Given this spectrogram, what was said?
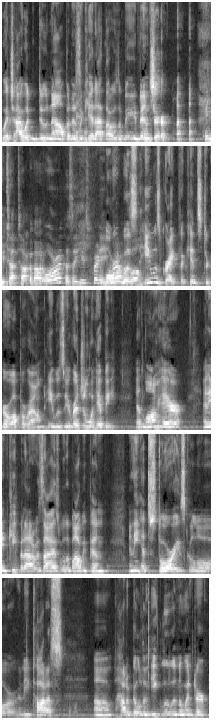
Which I wouldn't do now, but as a kid I thought it was a big adventure. Can you ta- talk about Ora? Because he's pretty memorable. was he was great for kids to grow up around. He was the original hippie, had long hair, and he'd keep it out of his eyes with a bobby pin, and he had stories galore, and he taught us um, how to build an igloo in the winter,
